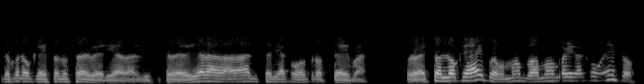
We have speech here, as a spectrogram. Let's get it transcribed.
yo creo que esto no se debería dar. Y si se debería dar, sería con otros temas. Pero esto es lo que hay, pues vamos, vamos a bregar con eso.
